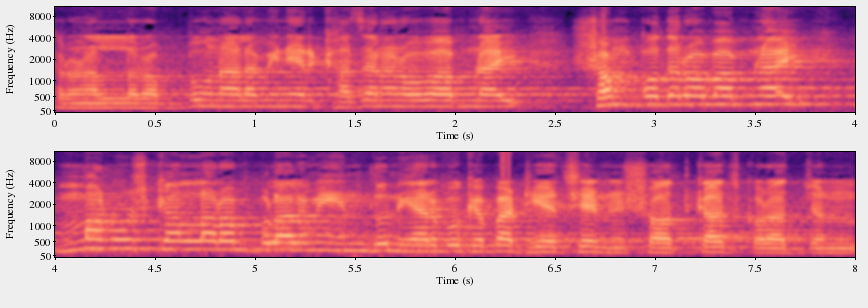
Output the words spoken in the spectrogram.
কারণ আল্লাহ রব্বুল আলমিনের খাজানার অভাব নাই, সম্পদের অভাব নাই। মানুষকে আল্লাহ রব্বুল আলমিন দুনিয়ার বুকে পাঠিয়েছেন সৎ কাজ করার জন্য,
